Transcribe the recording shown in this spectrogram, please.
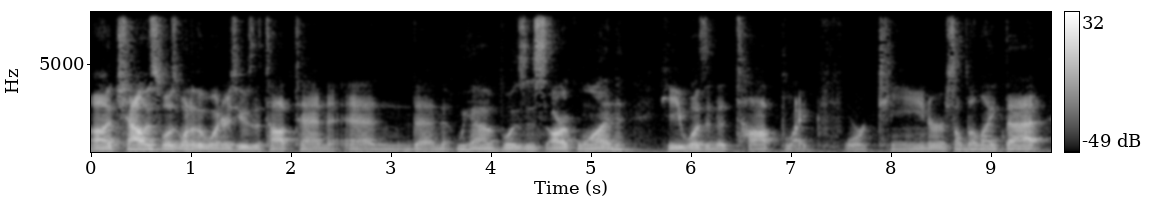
Uh, Chalice was one of the winners. He was the top 10. And then we have, was this Arc 1? He was in the top like 14 or something like that.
